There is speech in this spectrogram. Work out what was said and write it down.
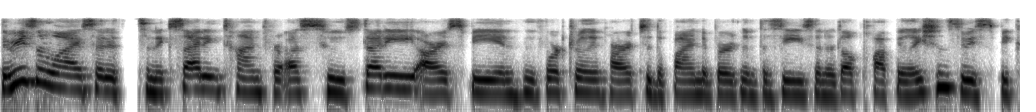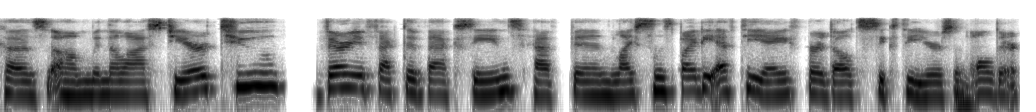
The reason why I said it's an exciting time for us who study RSV and who've worked really hard to define the burden of disease in adult populations is because um, in the last year, two very effective vaccines have been licensed by the FDA for adults 60 years and older.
